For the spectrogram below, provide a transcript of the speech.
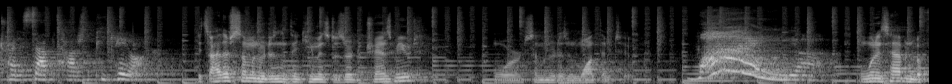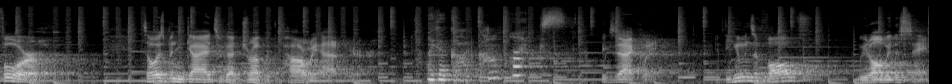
try to sabotage the PKR? It's either someone who doesn't think humans deserve to transmute, or someone who doesn't want them to. Why? When it's happened before, it's always been guides who got drunk with the power we have here. Like a god complex? Exactly. If the humans evolve, we'd all be the same.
